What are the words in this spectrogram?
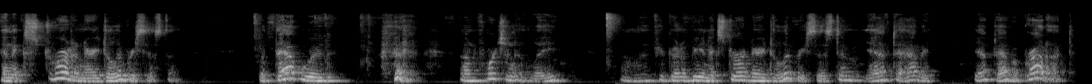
an extraordinary delivery system. But that would, unfortunately, uh, if you're going to be an extraordinary delivery system, you have to have a you have to have a product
